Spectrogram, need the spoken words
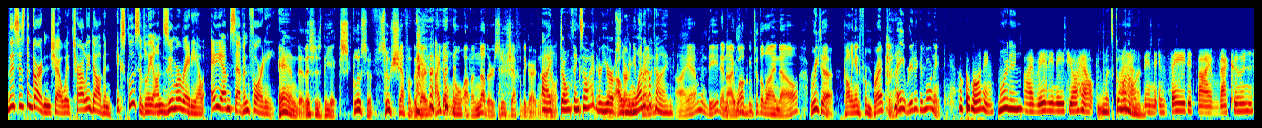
This is The Garden Show with Charlie Dobbin, exclusively on Zoomer Radio, AM 740. And uh, this is the exclusive sous chef of the garden. I don't know of another sous chef of the garden. I, I don't. don't think so either. You're I'm a starting one of a kind. I am indeed, and I welcome to the line now Rita, calling in from Brampton. Hey, Rita. Good morning. Oh, good morning. Morning. I really need your help. What's going I have on? been invaded by raccoons.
